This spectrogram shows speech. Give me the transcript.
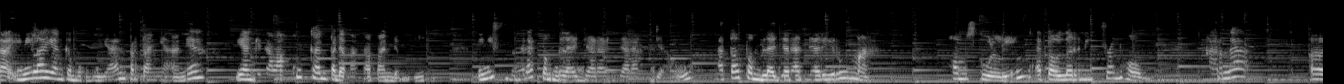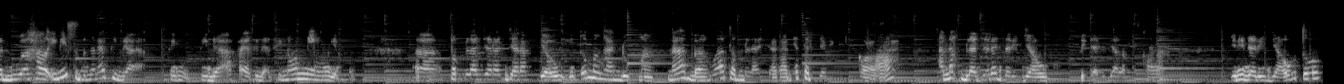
nah inilah yang kemudian pertanyaannya yang kita lakukan pada masa pandemi ini sebenarnya pembelajaran jarak jauh atau pembelajaran dari rumah, homeschooling atau learning from home. Karena uh, dua hal ini sebenarnya tidak tidak apa ya tidak sinonim gitu. Uh, pembelajaran jarak jauh itu mengandung makna bahwa pembelajarannya terjadi di sekolah, anak belajarnya dari jauh, tidak di dalam sekolah. Jadi dari jauh tuh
